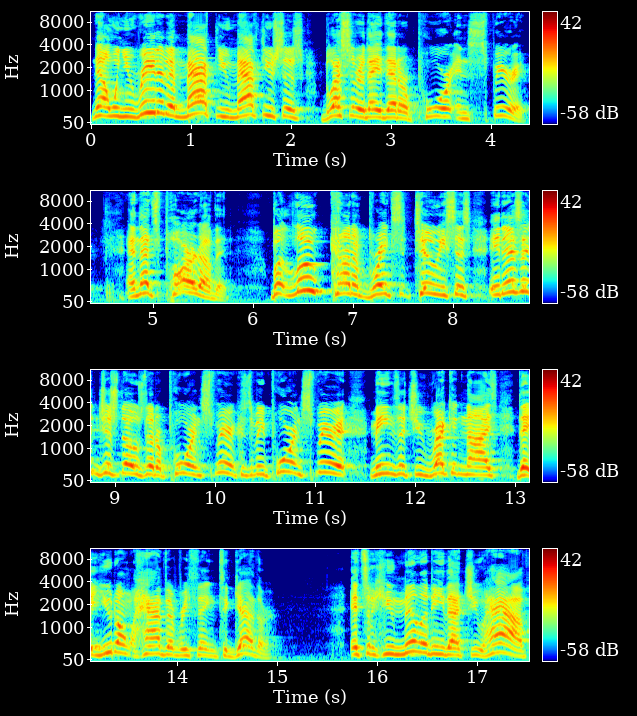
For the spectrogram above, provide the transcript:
Now, when you read it in Matthew, Matthew says, Blessed are they that are poor in spirit. And that's part of it. But Luke kind of breaks it too. He says it isn't just those that are poor in spirit, because to be poor in spirit means that you recognize that you don't have everything together. It's a humility that you have.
